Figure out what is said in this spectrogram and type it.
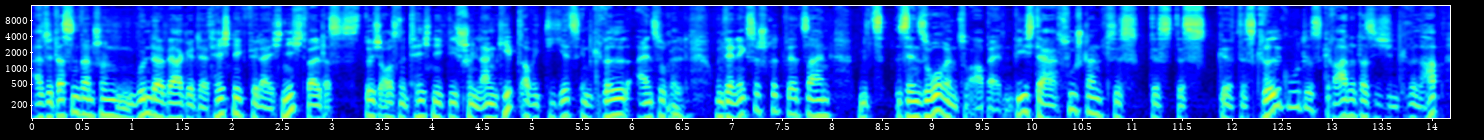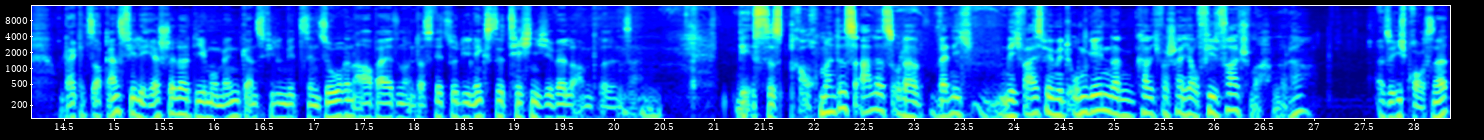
Also das sind dann schon Wunderwerke der Technik, vielleicht nicht, weil das ist durchaus eine Technik, die schon lange gibt, aber die jetzt im Grill Einzug hält. Und der nächste Schritt wird sein, mit Sensoren zu arbeiten. Wie ist der Zustand des, des, des, des Grillgutes, gerade das ich im Grill habe? Und da gibt es auch ganz viele Hersteller, die im Moment ganz viel mit Sensoren arbeiten und das wird so die nächste technische Welle am Grillen sein. Wie ist das? Braucht man das alles? Oder wenn ich nicht weiß, wie mit umgehen, dann kann ich wahrscheinlich auch viel falsch machen, oder? Also ich brauche es nicht.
